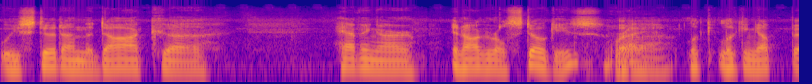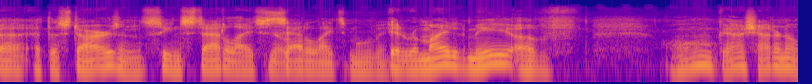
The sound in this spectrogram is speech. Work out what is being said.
we stood on the dock uh, having our inaugural stogies, Right. uh, look, looking up uh, at the stars and seeing satellites. And it- satellites moving. it reminded me of oh gosh i don't know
